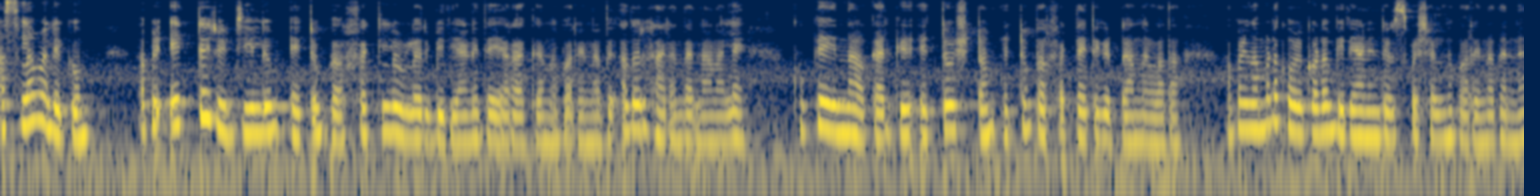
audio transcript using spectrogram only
അസ്സാം വലൈക്കും അപ്പോൾ ഏറ്റവും രുചിയിലും ഏറ്റവും പെർഫെക്റ്റിലും ഉള്ള ഒരു ബിരിയാണി തയ്യാറാക്കുക എന്ന് പറയുന്നത് അതൊരു ഹരം തന്നെയാണ് അല്ലേ കുക്ക് ചെയ്യുന്ന ആൾക്കാർക്ക് ഏറ്റവും ഇഷ്ടം ഏറ്റവും പെർഫെക്റ്റായിട്ട് കിട്ടുക എന്നുള്ളതാണ് അപ്പോൾ നമ്മുടെ കോഴിക്കോടൻ ബിരിയാണീന്റെ ഒരു സ്പെഷ്യൽ എന്ന് പറയുന്നത് തന്നെ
